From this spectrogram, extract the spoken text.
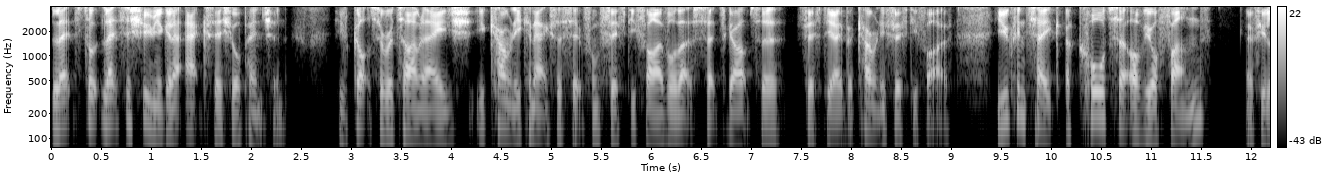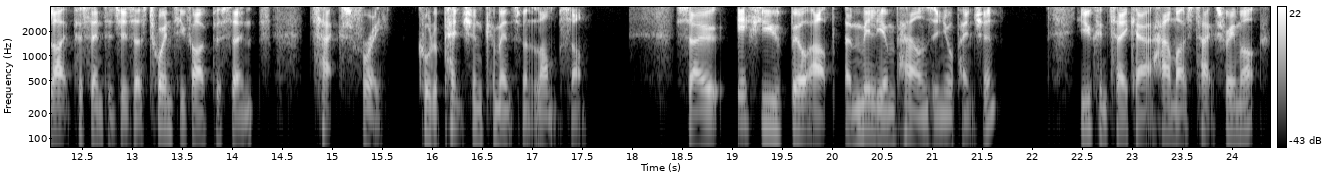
Let's talk, let's assume you're going to access your pension. You've got to retirement age. You currently can access it from 55, or that's set to go up to 58, but currently 55. You can take a quarter of your fund. If you like percentages, that's 25% tax free, called a pension commencement lump sum. So if you've built up a million pounds in your pension, you can take out how much tax free, Mark?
